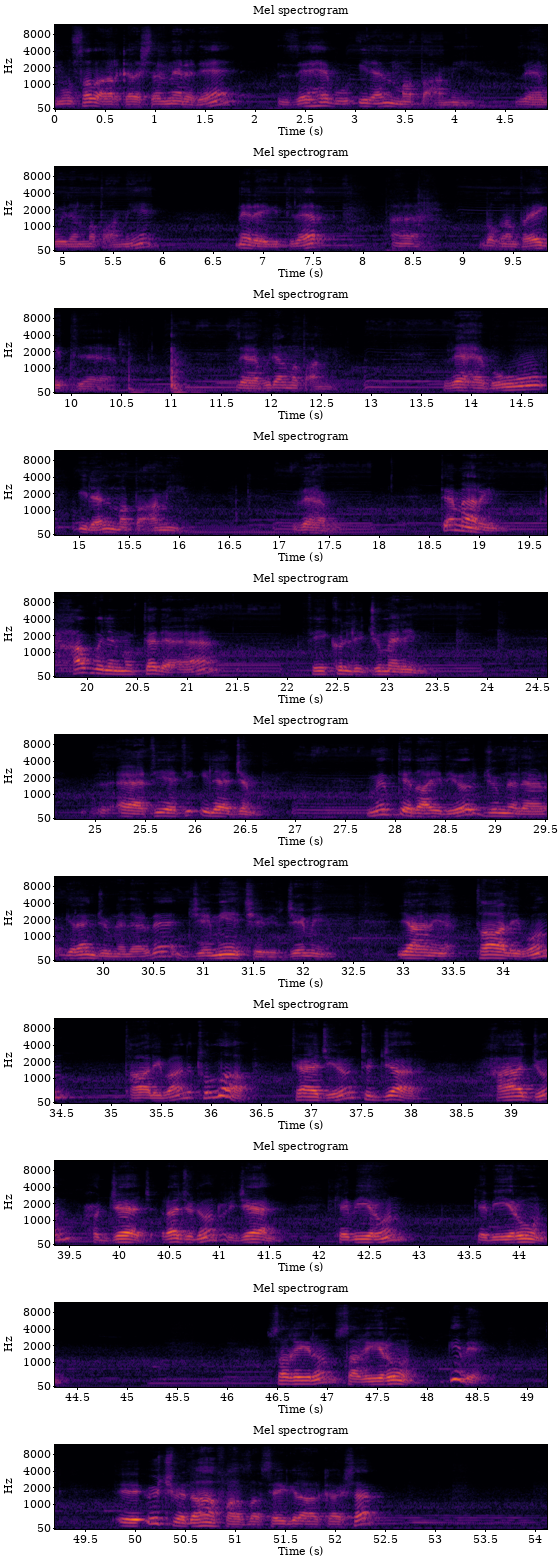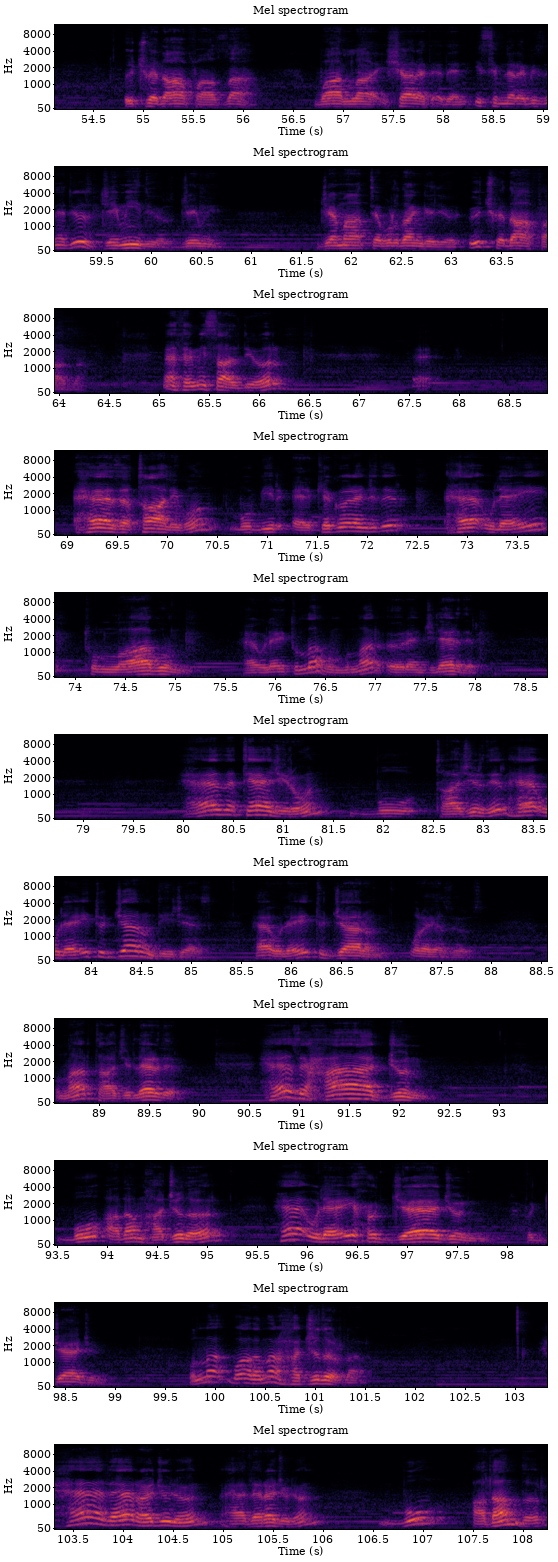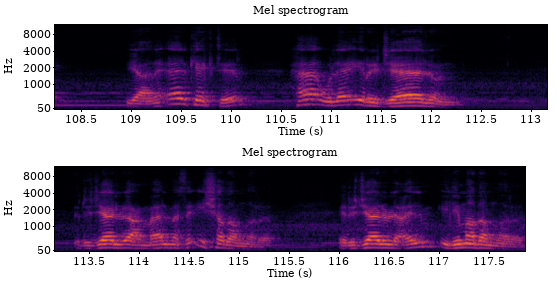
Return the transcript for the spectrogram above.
Musa ve arkadaşlar nerede? Zehebu ilel mat'ami. Zehebu ilel mat'ami. Nereye gittiler? Ah, lokantaya gittiler. Zehebu ilel mat'ami. Zehebu ilel mat'ami. Zehebu. تمارين حول المبتدأ في كل جمل الآتية إلى جمع müptedayı diyor cümleler gelen cümlelerde cemiye çevir cemi. Yani talibun talibani tullab, tacirun tüccar, hacun huccac, raculun rical, kebirun kebirun, sagirun sagirun gibi. Ee, üç ve daha fazla sevgili arkadaşlar. Üç ve daha fazla varlığa işaret eden isimlere biz ne diyoruz? Cemi diyoruz. Cemi. Cemaat de buradan geliyor. Üç ve daha fazla. Mesela misal diyor Hâze talibun bu bir erkek öğrencidir. Heulei tullabun. Heulei tullabun. Bunlar öğrencilerdir. Hâze tacirun bu tacirdir. Heulei tüccarun diyeceğiz. Heulei tüccarun. Buraya yazıyoruz. Bunlar tacirlerdir. Hâze haccun. Bu adam hacıdır. Heulei huccacun. Huccacun. Bunlar, bu adamlar hacıdırlar. Hâze raculun. Hâze raculun. Bu adamdır. Yani erkektir. Heulei ricalun. Ricalül amel mesela iş adamları. Ricalül ilm ilim adamları.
